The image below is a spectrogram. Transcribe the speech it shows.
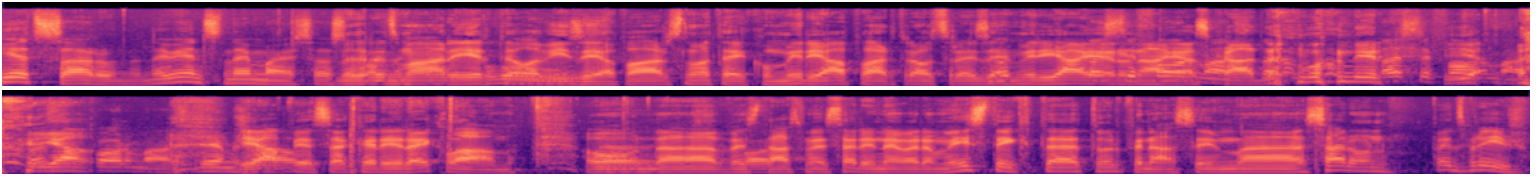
iet saruna. Neviens nemaisās. Bet, redz, Mārija, ir televīzijā pāris noteikumi, ir jāpārtrauc reizēm, Nu, ir jāierunājas tas kādam. tas- un Ir, tas ir formāts, tas ir formāts, diemžēl. Jāpiesaka arī reklāma. Un tas uh, ir bez tās mēs arī nevaram iztikt. Uh, Turpināsim sarunu pēc brīža.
